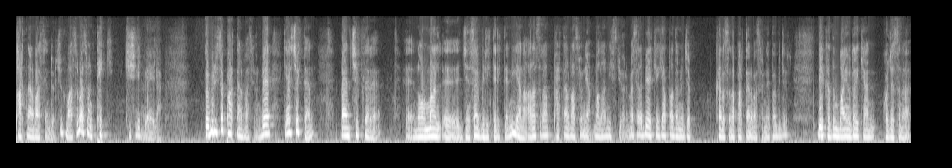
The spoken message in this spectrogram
partnerbasyon diyoruz. Çünkü mastürbasyon tek kişilik bir eylem. Öbürü ise partnerbasyon. Ve gerçekten ben çiftlere e, normal e, cinsel birlikteliklerinin yana ara sıra partnerbasyon yapmalarını istiyorum. Mesela bir erkek yapmadan önce karısına partnerbasyon yapabilir. Bir kadın banyodayken kocasına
